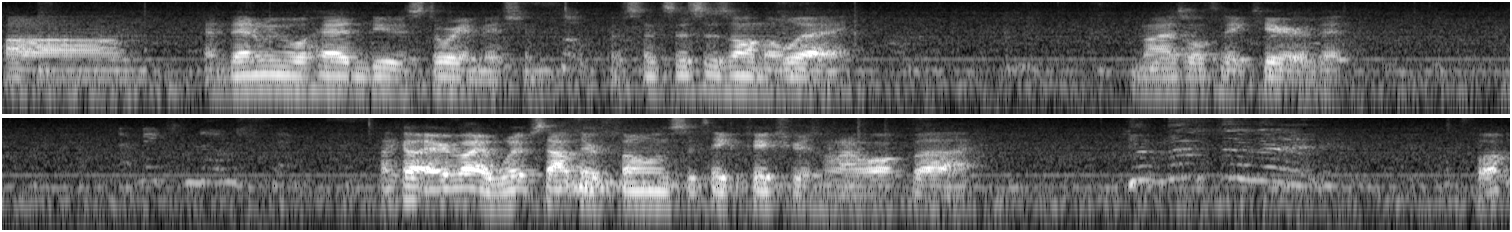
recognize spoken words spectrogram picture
Um, and then we will head and do the story mission. But since this is on the way, might as well take care of it. No I like how everybody whips out their phones to take pictures when I walk by. Fuck.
